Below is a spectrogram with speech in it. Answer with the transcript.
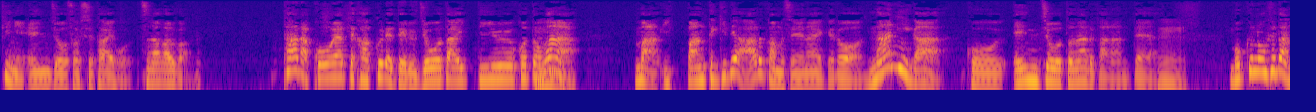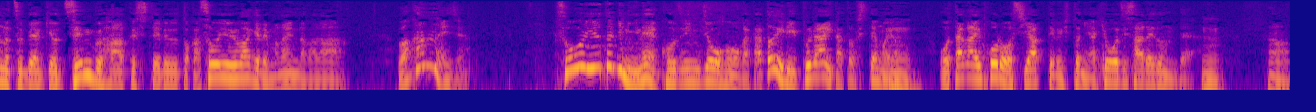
気に炎上そして逮捕つながるからね。ただこうやって隠れてる状態っていうことが、まあ一般的ではあるかもしれないけど、何がこう炎上となるかなんて、うん。僕の普段のつぶやきを全部把握してるとかそういうわけでもないんだから、わかんないじゃん。そういう時にね、個人情報がたとえリプライだとしてもよ、うんお互いフォローし合ってる人には表示されるんで、うん。うん。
